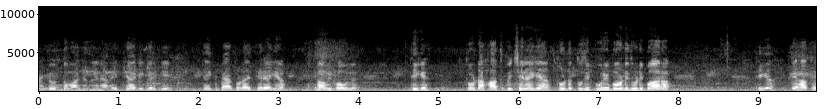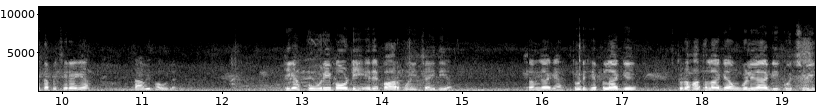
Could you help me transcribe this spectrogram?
ਤੇ ਉਸ ਤੋਂ ਬਾਅਦ ਜਦੋਂ ਇਹਨਾਂ ਇੱਥੇ ਆ ਕੇ ਗਿਰ ਗਏ ਤੇ ਇੱਕ ਪੈਰ ਥੋੜਾ ਇੱਥੇ ਰਹਿ ਗਿਆ, ਤਾਂ ਵੀ ਫਾਉਲ ਹੈ। ਠੀਕ ਹੈ? ਤੁਹਾਡਾ ਹੱਥ ਪਿੱਛੇ ਰਹਿ ਗਿਆ, ਤੁਹਾਡਾ ਤੁਸੀਂ ਪੂਰੀ ਬਾਡੀ ਥੋੜੀ ਪਾਰ ਆ। ਠੀਕ ਹੈ ਤੇ ਹੱਥ ਇੱਦਾਂ ਪਿੱਛੇ ਰਹਿ ਗਿਆ, ਤਾਂ ਵੀ ਫਾਉਲ ਹੈ। ਠੀਕ ਹੈ ਪੂਰੀ ਬਾਡੀ ਇਹਦੇ ਪਾਰ ਹੋਣੀ ਚਾਹੀਦੀ ਆ। ਸਮਝ ਆ ਗਿਆ? ਤੁਹਾਡੀ ਹਿੱਪ ਲੱਗ ਗਏ, ਤੁਹਾਡਾ ਹੱਥ ਲੱਗ ਗਿਆ, ਉਂਗਲੀ ਲੱਗ ਗਈ ਕੁਝ ਵੀ,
